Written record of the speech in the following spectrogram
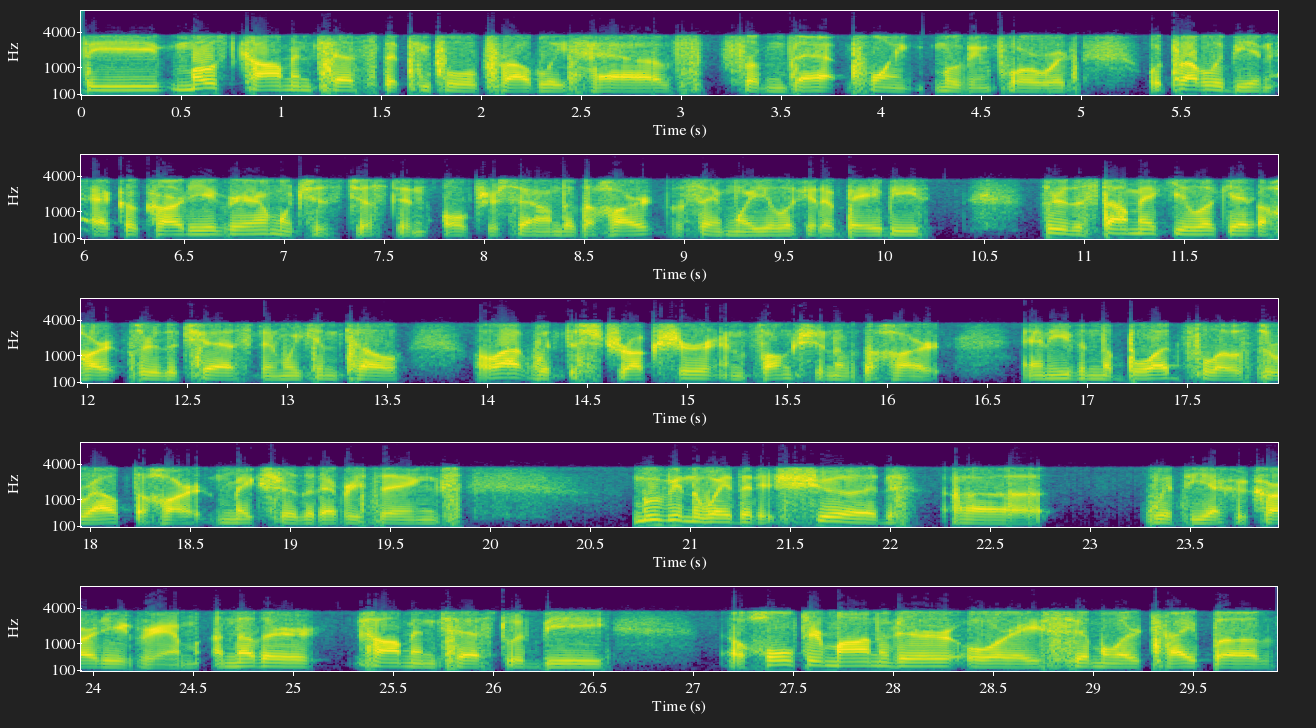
The most common test that people will probably have from that point moving forward would probably be an echocardiogram, which is just an ultrasound of the heart, the same way you look at a baby through the stomach, you look at the heart through the chest, and we can tell a lot with the structure and function of the heart and even the blood flow throughout the heart and make sure that everything's moving the way that it should uh, with the echocardiogram. Another common test would be a Holter monitor or a similar type of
